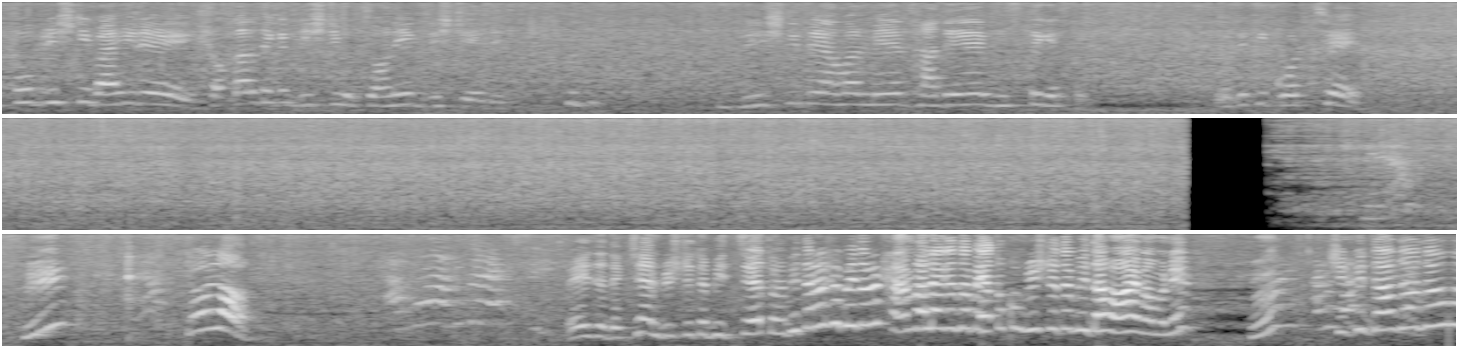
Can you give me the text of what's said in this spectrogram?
এত বৃষ্টি বাইরে সকাল থেকে বৃষ্টি হচ্ছে, অনেক বৃষ্টি এদিক। বৃষ্টিতে আমার মেয়ে ছাদে ভিজতে গেছে। ওটা কি করছে? হুম? চলো। এই যে দেখছেন বৃষ্টিতে ভিজছে তোর ভিতরে ভিতরে ঠান্ডা লেগে যাবে এতক্ষণ বৃষ্টিতে ভিজা হয় না মানে। হুম? শিখে যাও যাও যাও।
